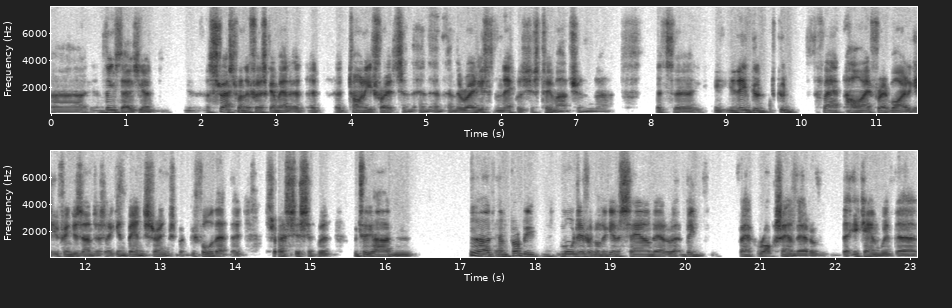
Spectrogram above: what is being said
uh, these days, you know. The strats when they first came out had, had, tiny frets and, and, and the radius of the neck was just too much and uh, it's uh, you need good good fat, high fret wire to get your fingers under so you can bend strings. But before that, the stress just were, were too hard and you know, and probably more difficult to get a sound out of that big fat rock sound out of that you can with uh,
